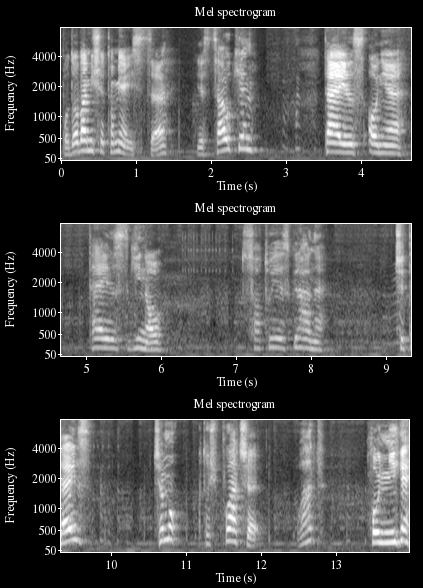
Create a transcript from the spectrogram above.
podoba mi się to miejsce. Jest całkiem... Tails, o nie. Tails zginął. Co tu jest grane? Czy Tails? Czemu ktoś płacze? What? O nie!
